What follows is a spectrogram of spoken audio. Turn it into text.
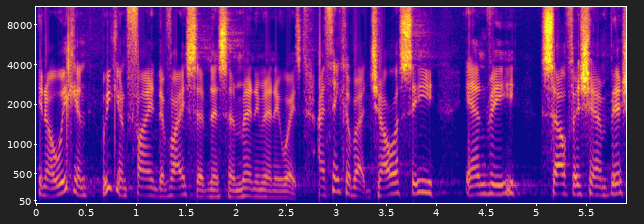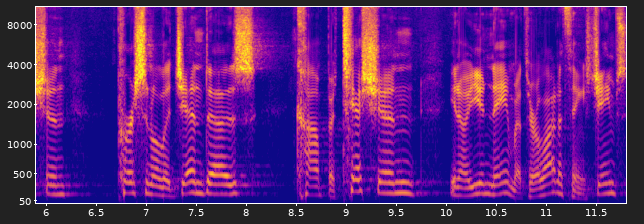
You know, we can, we can find divisiveness in many, many ways. I think about jealousy, envy, selfish ambition, personal agendas, competition, you know, you name it. There are a lot of things. James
